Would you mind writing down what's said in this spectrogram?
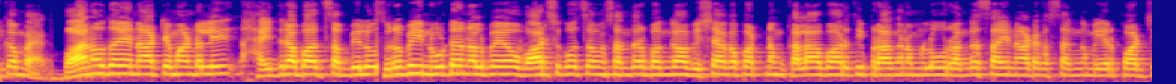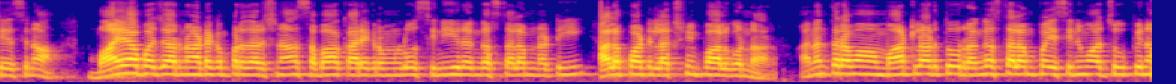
Welcome back. Banodaya నాట్య మండలి హైదరాబాద్ సభ్యులు సురభి నూట నలభై వార్షికోత్సవం సందర్భంగా విశాఖపట్నం కళాభారతి ప్రాంగణంలో రంగసాయి నాటక సంఘం ఏర్పాటు చేసిన మాయాబజార్ నాటకం ప్రదర్శన సభా కార్యక్రమంలో సినీ రంగస్థలం నటి ఆలపాటి లక్ష్మి పాల్గొన్నారు. అనంతరం ఆమె మాట్లాడుతూ రంగస్థలంపై సినిమా చూపిన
